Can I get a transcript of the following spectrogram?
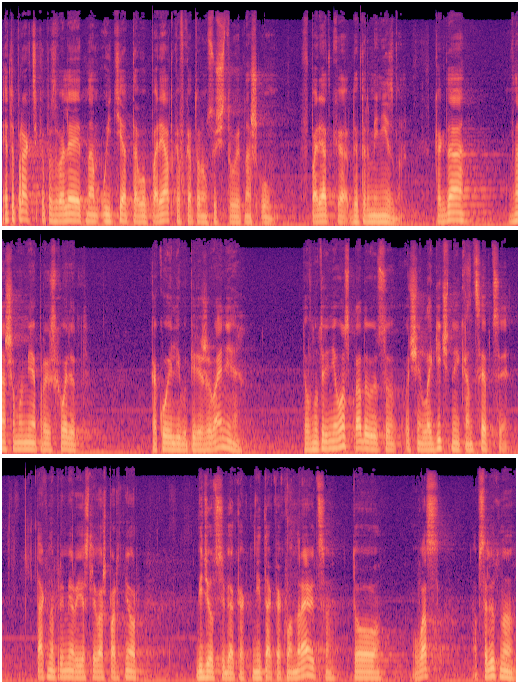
Эта практика позволяет нам уйти от того порядка, в котором существует наш ум, в порядка детерминизма. Когда в нашем уме происходит какое-либо переживание, то внутри него складываются очень логичные концепции. Так, например, если ваш партнер ведет себя как, не так, как вам нравится, то у вас абсолютно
